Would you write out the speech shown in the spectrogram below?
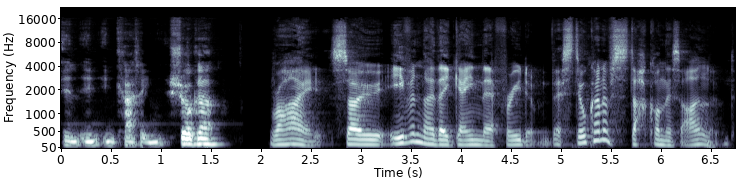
in, in, in cutting sugar. Right. So even though they gain their freedom, they're still kind of stuck on this island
